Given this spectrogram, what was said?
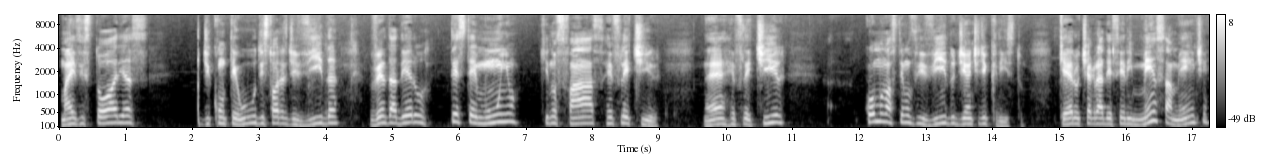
mas histórias de conteúdo, histórias de vida, verdadeiro testemunho que nos faz refletir, né? Refletir como nós temos vivido diante de Cristo. Quero te agradecer imensamente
